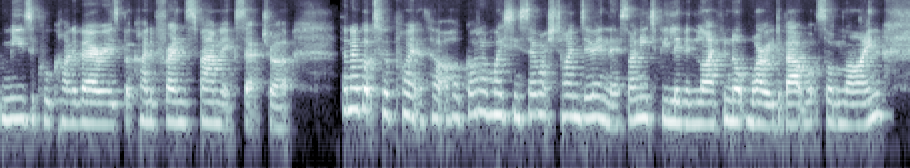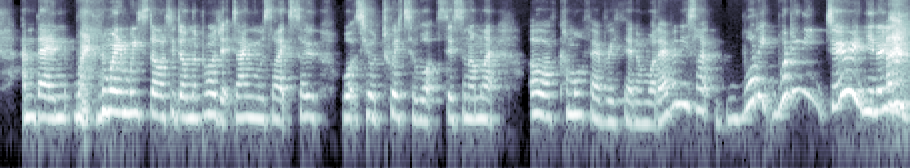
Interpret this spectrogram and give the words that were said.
musical kind of areas, but kind of friends, family, etc then I got to a point I thought, oh God, I'm wasting so much time doing this. I need to be living life and not worried about what's online. And then when, when we started on the project, Daniel was like, so what's your Twitter? What's this? And I'm like, oh, I've come off everything and whatever. And he's like, what are, what are you doing? You know,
